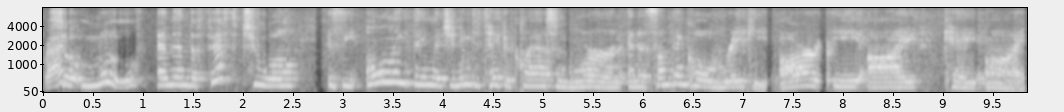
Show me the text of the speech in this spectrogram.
Right. So move, and then the fifth tool is the only thing that you need to take a class and learn, and it's something called Reiki, R E I K I.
